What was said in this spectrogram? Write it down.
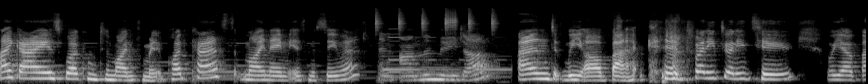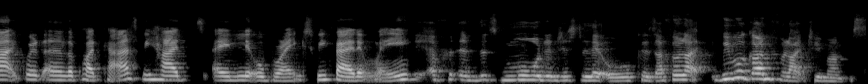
Hi guys, welcome to Mind for a Minute podcast. My name is Masooma. And I'm Mamuda. And we are back. 2022. We are back with another podcast. We had a little break, to be fair, didn't we? It's uh, more than just a little because I feel like we were gone for like two months.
